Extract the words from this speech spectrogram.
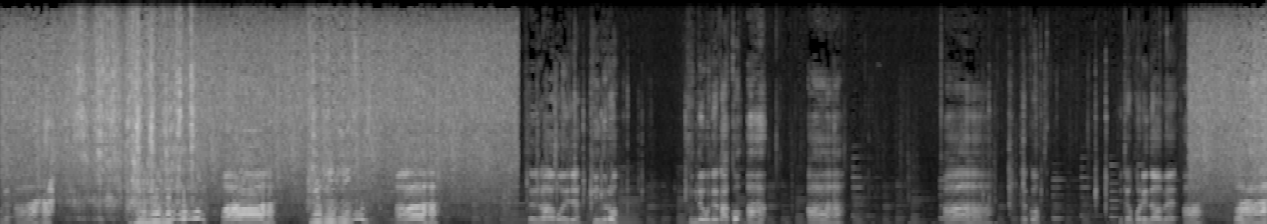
오케이, 아하. 아하. 아하. 세수하고 이제 비누로 군데군데 깎고, 아, 아하. 아하. 됐고. 일단 버린 다음에, 아, 와,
